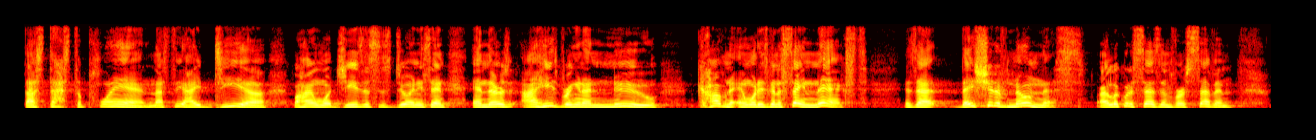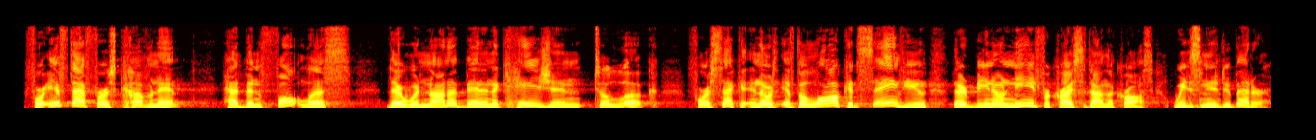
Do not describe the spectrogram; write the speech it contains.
That's, that's the plan. That's the idea behind what Jesus is doing. He's saying, and there's, he's bringing a new covenant. And what he's going to say next is that they should have known this. All right, look what it says in verse 7. For if that first covenant had been faultless, there would not have been an occasion to look for a second. In other words, if the law could save you, there'd be no need for Christ to die on the cross. We just need to do better.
